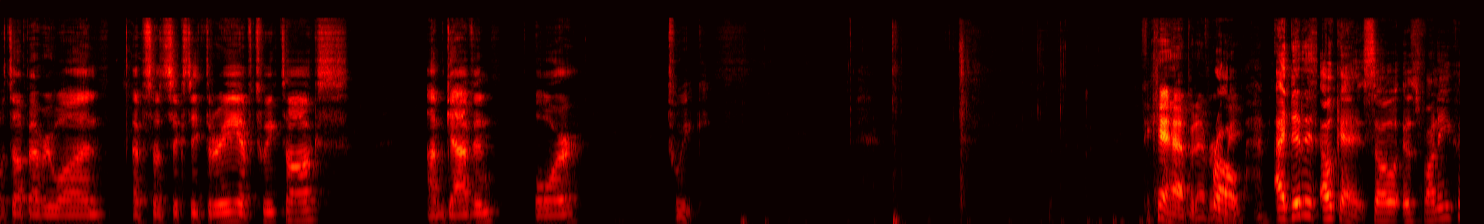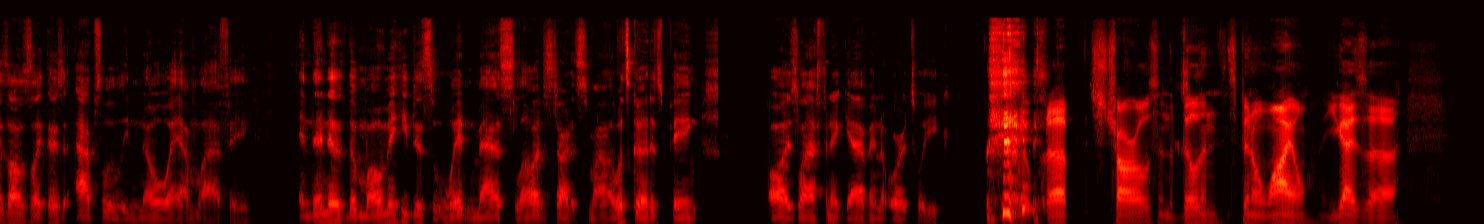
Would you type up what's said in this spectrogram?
What's up, everyone? Episode 63 of Tweek Talks. I'm Gavin or Tweek. It can't happen every Bro, week. I did it. Okay, so it's funny because I was like, "There's absolutely no way I'm laughing," and then the, the moment he just went mad slow, I just started smiling. What's good? It's Pink. Always laughing at Gavin or Tweek. What up, what up? It's Charles in the building. It's been a while. You guys, uh,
